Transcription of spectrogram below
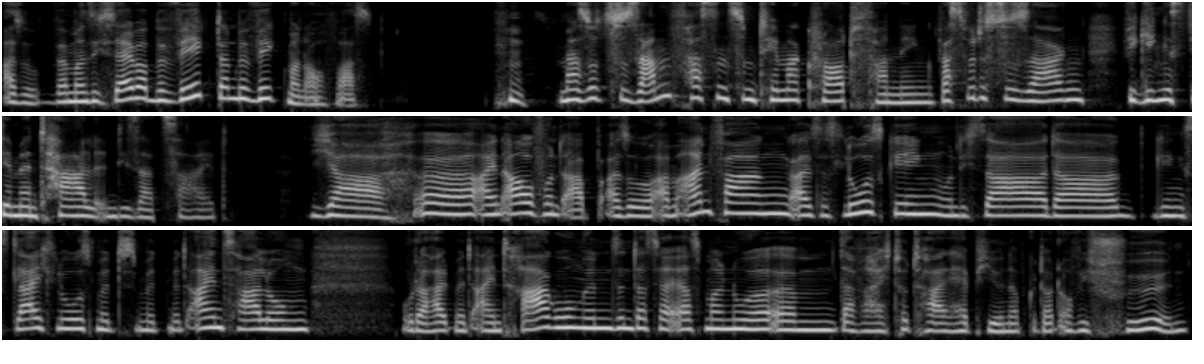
Also, wenn man sich selber bewegt, dann bewegt man auch was. Hm. Mal so zusammenfassend zum Thema Crowdfunding. Was würdest du sagen, wie ging es dir mental in dieser Zeit? Ja, äh, ein Auf und Ab. Also am Anfang, als es losging und ich sah, da ging es gleich los mit, mit, mit Einzahlungen, oder halt mit Eintragungen sind das ja erstmal nur, ähm, da war ich total happy und habe gedacht, oh, wie schön,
